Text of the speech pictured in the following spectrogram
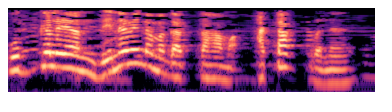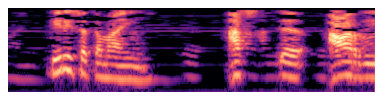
පුද්ගලයන් වෙන වෙනම ගත්තාම අටක් වන පිරිස තමයි අෂ්ට ආර්ය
